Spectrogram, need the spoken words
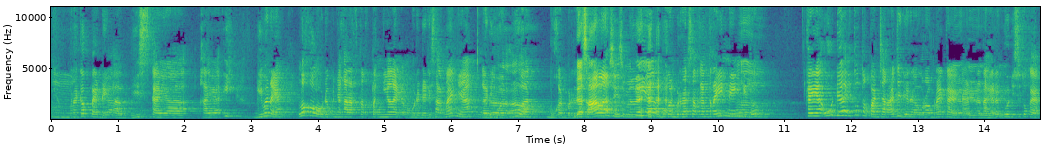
Hmm. mereka pede abis kayak kayak ih gimana ya? Lo kalau udah punya karakter tengil yang udah dari sananya, nggak dibuat-buat, bukan Nggak berdasarkan salah sih sebenarnya. Iya, bukan berdasarkan training gitu. Kayak udah itu terpancar aja dari aura mereka ya Iya, kan. iya, Dan iya. akhirnya gue di situ kayak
